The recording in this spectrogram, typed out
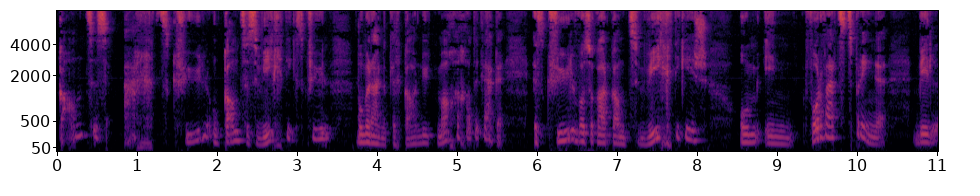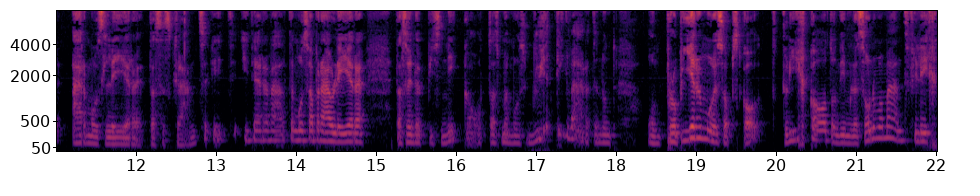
ganz ein echtes Gefühl und ganz ein wichtiges Gefühl, wo man eigentlich gar nichts machen kann dagegen. Ein Gefühl, das sogar ganz wichtig ist, um ihn vorwärts zu bringen. Weil er muss lernen, dass es Grenzen gibt in dieser Welt. Er muss aber auch lernen, dass wenn etwas nicht geht, dass man muss wütig werden und, und probieren muss, ob es geht, gleich geht und in so einem Moment vielleicht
